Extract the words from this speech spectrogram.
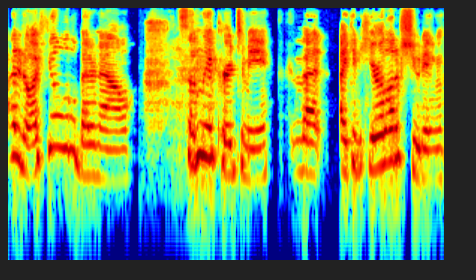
I don't know. I feel a little better now. Suddenly occurred to me that I can hear a lot of shooting.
